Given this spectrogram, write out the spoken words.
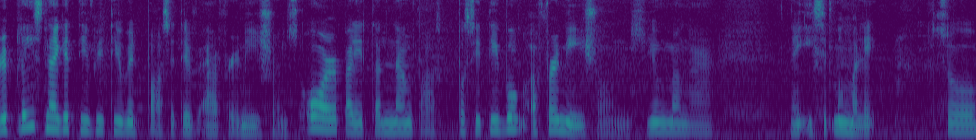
Replace negativity with positive affirmations or palitan ng positibong affirmations yung mga naiisip mong mali. So,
